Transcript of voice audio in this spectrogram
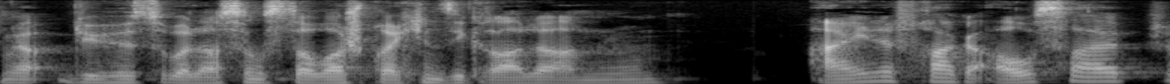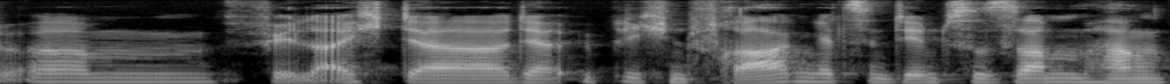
Ja, die höchste Überlassungsdauer sprechen Sie gerade an. Ne? Eine Frage außerhalb ähm, vielleicht der, der üblichen Fragen jetzt in dem Zusammenhang.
